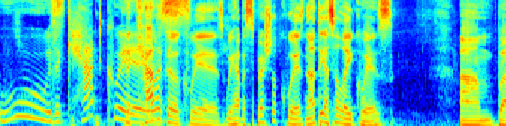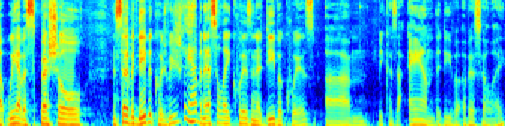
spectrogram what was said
Ooh, the cat quiz. the Calico quiz. We have a special quiz, not the SLA quiz, um, but we have a special. Instead of a diva quiz, we usually have an SLA quiz and a diva quiz um, because I am the diva of SLA.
